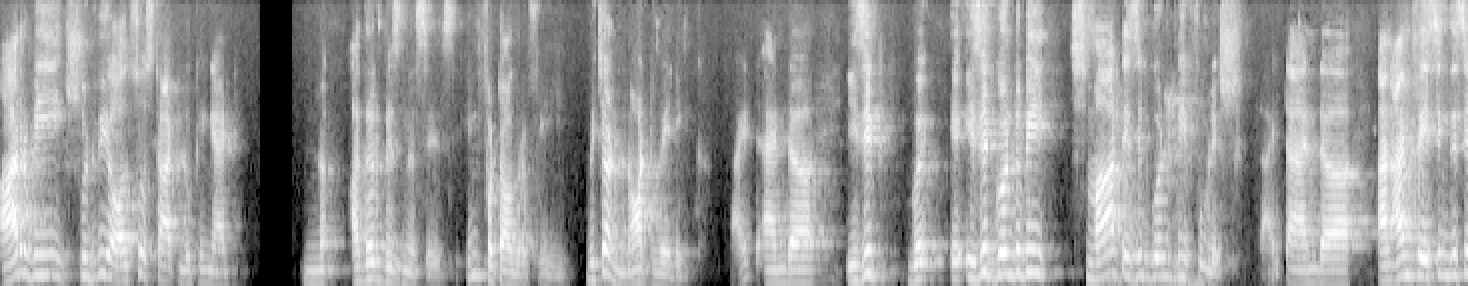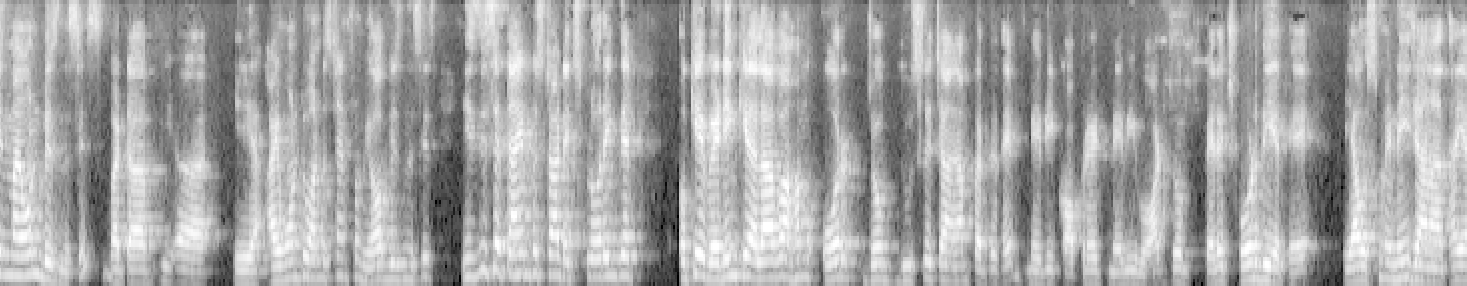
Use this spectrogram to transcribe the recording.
Are we? Should we also start looking at other businesses in photography which are not wedding, right? And uh, is it go- is it going to be smart is it going to be foolish right and uh, and i'm facing this in my own businesses but uh, uh, yeah, i want to understand from your businesses is this a time to start exploring that okay wedding के अलावा हम और जो दूसरे काम करते थे मे बी कॉर्पोरेट मे बी वॉट जो पहले छोड़ दिए थे या उसमें नहीं जाना था या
